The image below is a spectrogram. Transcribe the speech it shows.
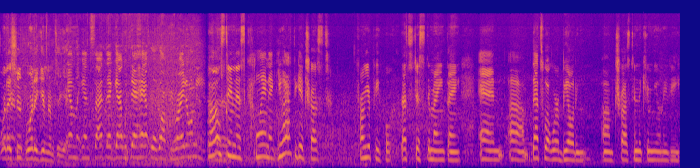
Where they shoot, where they giving them to you? On the inside, that guy with that hat will walk you right on in. Hosting this clinic, you have to get trust from your people. That's just the main thing. And um, that's what we're building. Um, trust in the community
